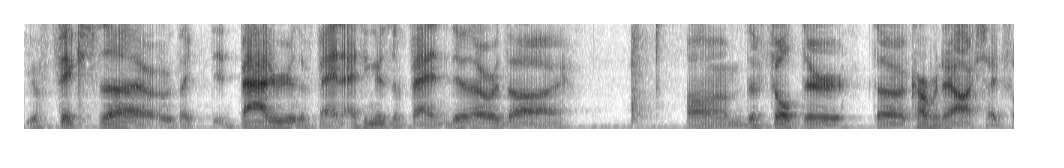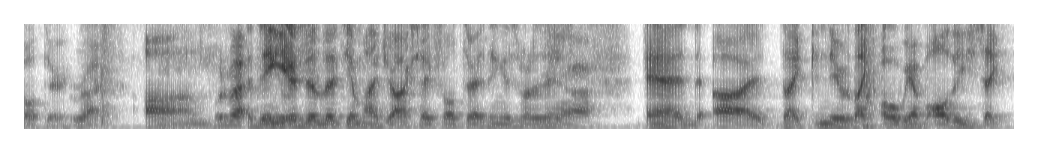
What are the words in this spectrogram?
you fix the or like the battery or the vent. I think it was the vent the, or the um the filter, the carbon dioxide filter. Right. Um, What about I think the lithium hydroxide filter. I think is what it is. Yeah. And uh, like and they were like, oh, we have all these like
